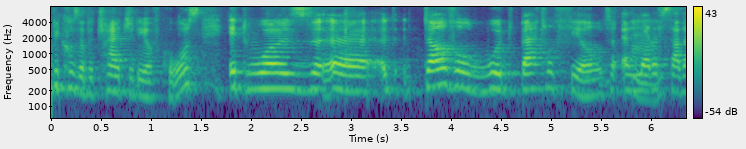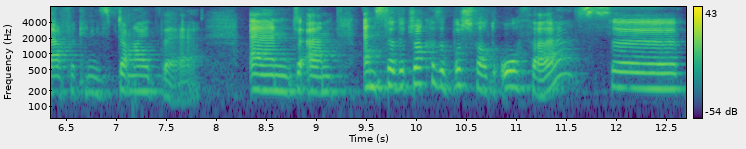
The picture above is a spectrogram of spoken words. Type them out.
because of a tragedy, of course, it was uh, Delville Wood battlefield. A mm. lot of South Africans died there. And, um, and so the Jock of the Bushveld author, Sir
